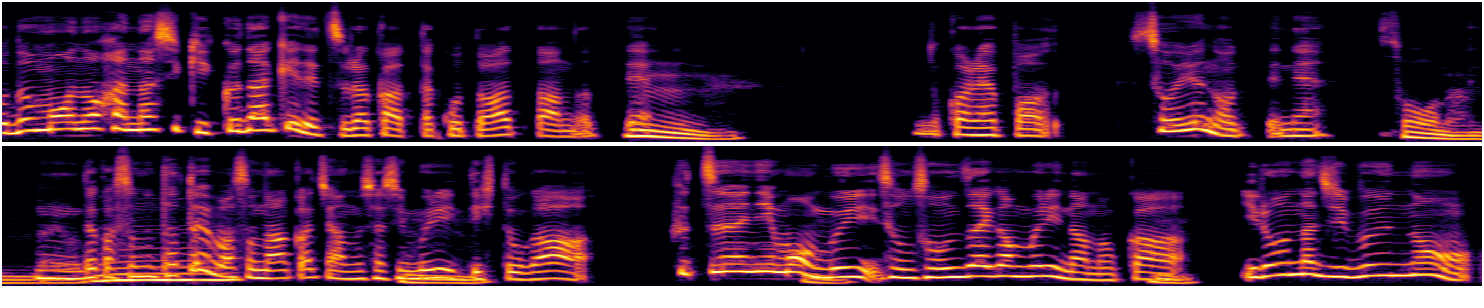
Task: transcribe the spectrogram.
子供の話聞くだけで辛かったことあったんだって、うん、だからやっぱそういうのってね。そうなんだよ、ね。うん、だからその例えばその赤ちゃんの写真無理って人が、普通にもう無理、その存在が無理なのか、うん。いろんな自分の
